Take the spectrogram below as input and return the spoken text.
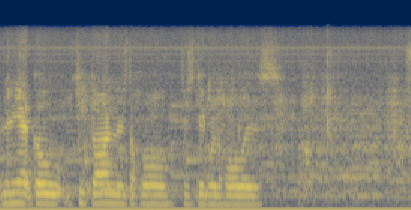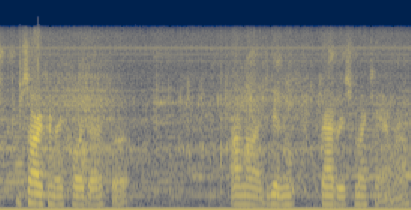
and then you have to go. You keep going. There's the hole. Just dig where the hole is. I'm sorry I couldn't record that, but I don't know. I had to batteries for my camera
